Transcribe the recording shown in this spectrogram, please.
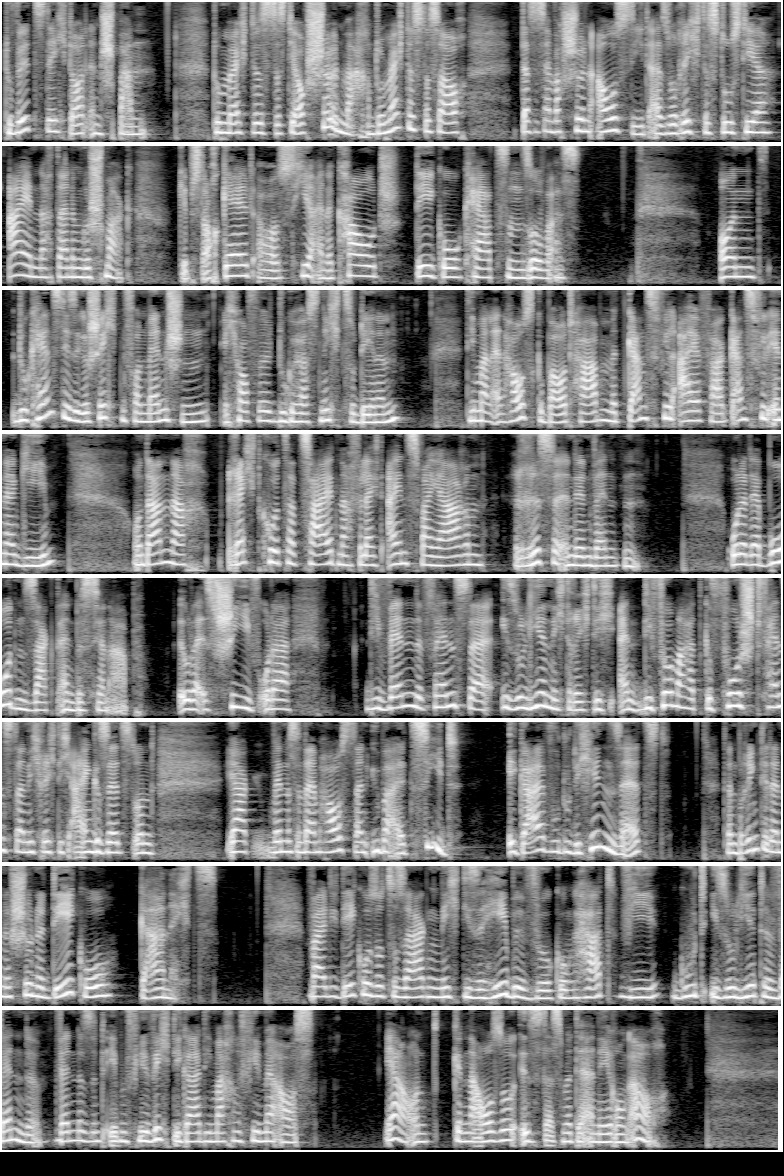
Du willst dich dort entspannen. Du möchtest es dir auch schön machen. Du möchtest es auch, dass es einfach schön aussieht. Also richtest du es dir ein nach deinem Geschmack. Gibst auch Geld aus. Hier eine Couch, Deko, Kerzen, sowas. Und Du kennst diese Geschichten von Menschen, ich hoffe, du gehörst nicht zu denen, die mal ein Haus gebaut haben mit ganz viel Eifer, ganz viel Energie und dann nach recht kurzer Zeit, nach vielleicht ein, zwei Jahren, Risse in den Wänden. Oder der Boden sackt ein bisschen ab oder ist schief oder die Wände, Fenster isolieren nicht richtig. die Firma hat gefuscht, Fenster nicht richtig eingesetzt und ja, wenn es in deinem Haus dann überall zieht, egal wo du dich hinsetzt, dann bringt dir deine schöne Deko gar nichts. Weil die Deko sozusagen nicht diese Hebelwirkung hat wie gut isolierte Wände. Wände sind eben viel wichtiger, die machen viel mehr aus. Ja, und genauso ist das mit der Ernährung auch.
